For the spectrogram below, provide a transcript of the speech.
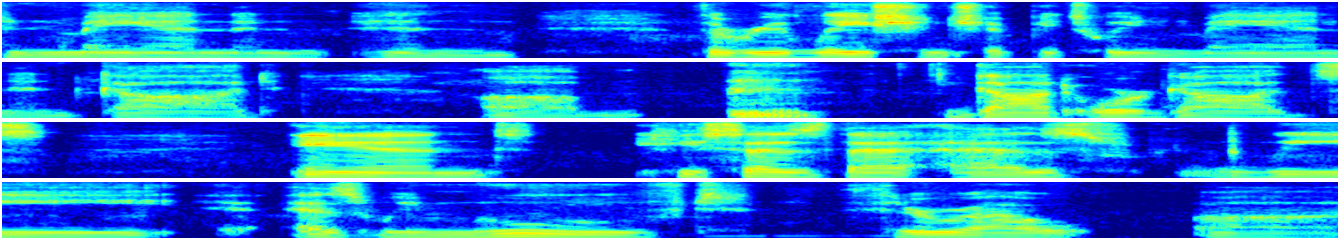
and man and and the relationship between man and God, um, God or gods. And he says that as we as we moved throughout uh,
